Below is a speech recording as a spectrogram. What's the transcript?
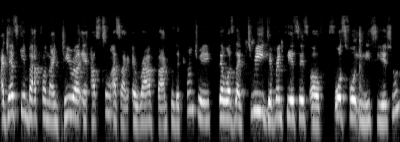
I just came back from Nigeria and as soon as I arrived back to the country, there was like three different cases of forceful initiation.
